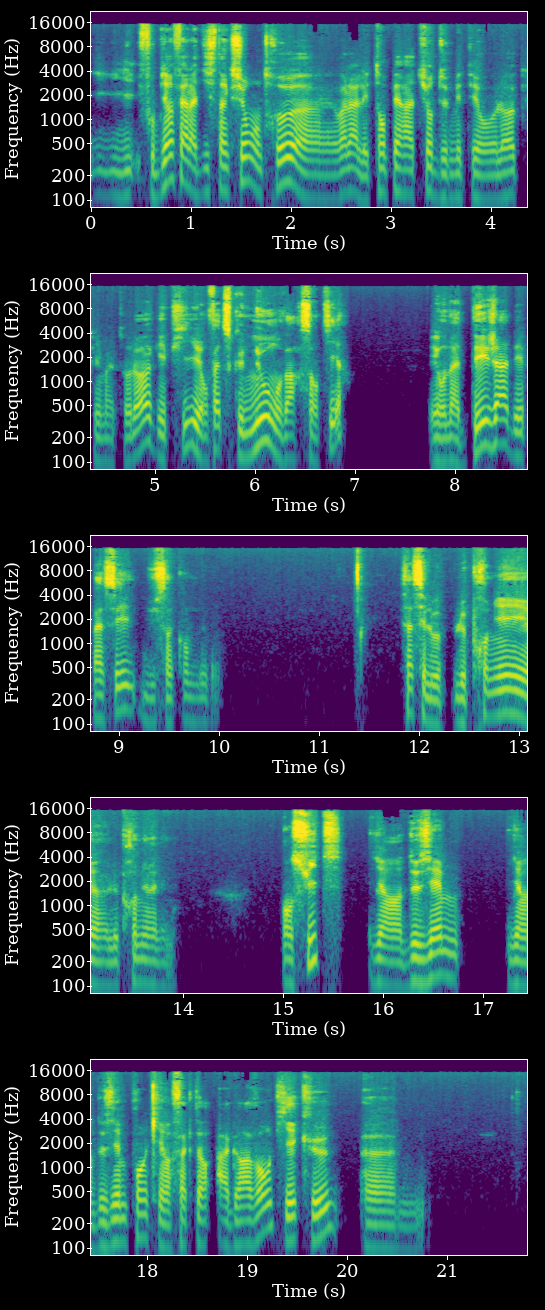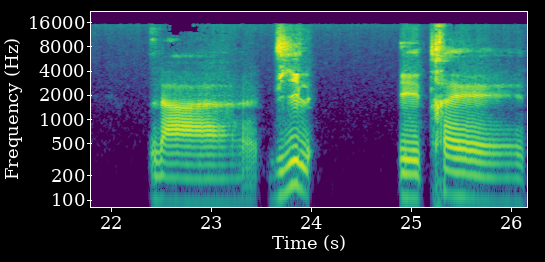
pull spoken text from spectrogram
il faut bien faire la distinction entre euh, voilà les températures de météorologues, climatologues et puis en fait ce que nous on va ressentir et on a déjà dépassé du 50 degrés. Ça c'est le, premier euh, le premier élément. Ensuite il y a un deuxième il y a un deuxième point qui est un facteur aggravant qui est que euh, la ville est très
